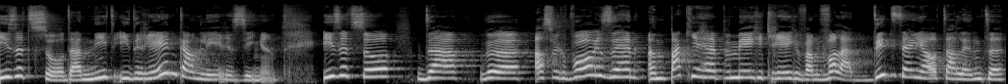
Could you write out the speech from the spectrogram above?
Is het zo dat niet iedereen kan leren zingen? Is het zo dat we, als we geboren zijn, een pakje hebben meegekregen van voilà, dit zijn jouw talenten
